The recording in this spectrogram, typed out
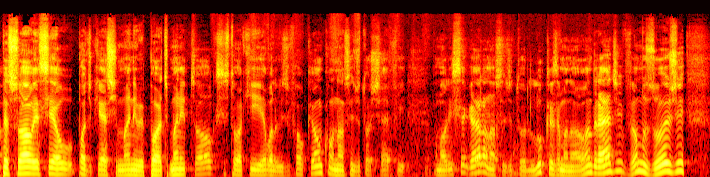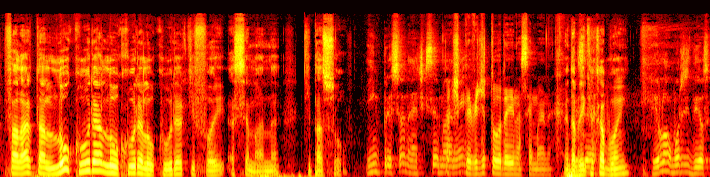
pessoal, esse é o podcast Money Report Money Talks. Estou aqui, eu, Aloysio Falcão, com o nosso editor-chefe Maurício Segara, nosso editor Lucas Emanuel Andrade. Vamos hoje falar da loucura, loucura, loucura que foi a semana que passou. Impressionante, que semana, Acho hein? que teve de tudo aí na semana. Ainda Pois bem é. que acabou, hein? Pelo amor de Deus.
